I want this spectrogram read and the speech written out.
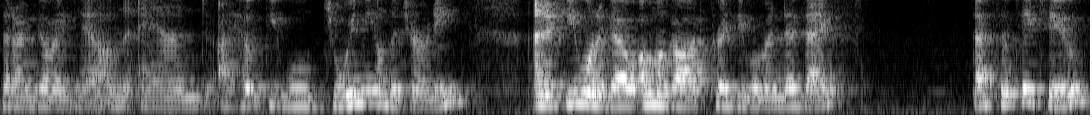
that I'm going down. And I hope you will join me on the journey. And if you want to go, oh my God, crazy woman, no thanks, that's okay too.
